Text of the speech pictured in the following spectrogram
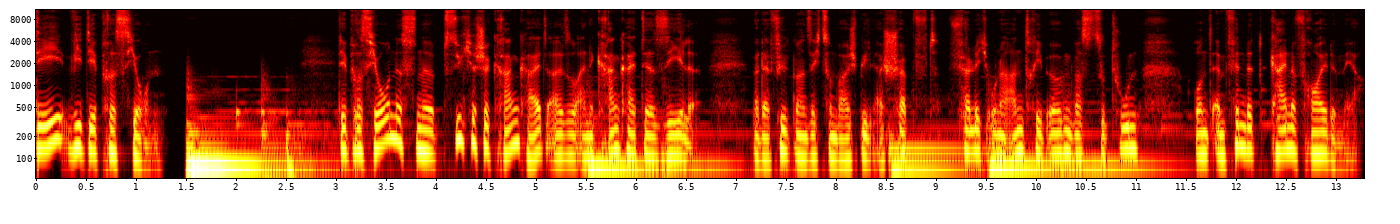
D wie Depression. Depression ist eine psychische Krankheit, also eine Krankheit der Seele. Bei der fühlt man sich zum Beispiel erschöpft, völlig ohne Antrieb, irgendwas zu tun und empfindet keine Freude mehr.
